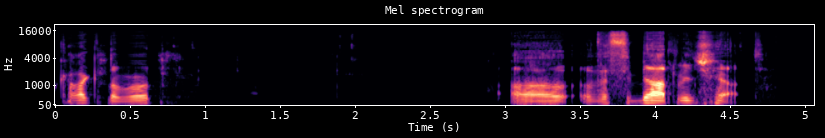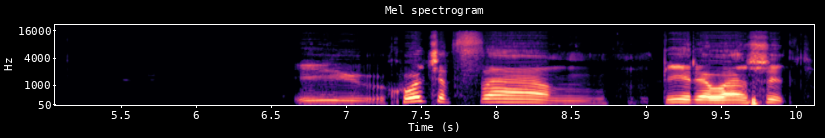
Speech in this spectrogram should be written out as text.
как-то вот э, за себя отвечать. И хочется переложить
